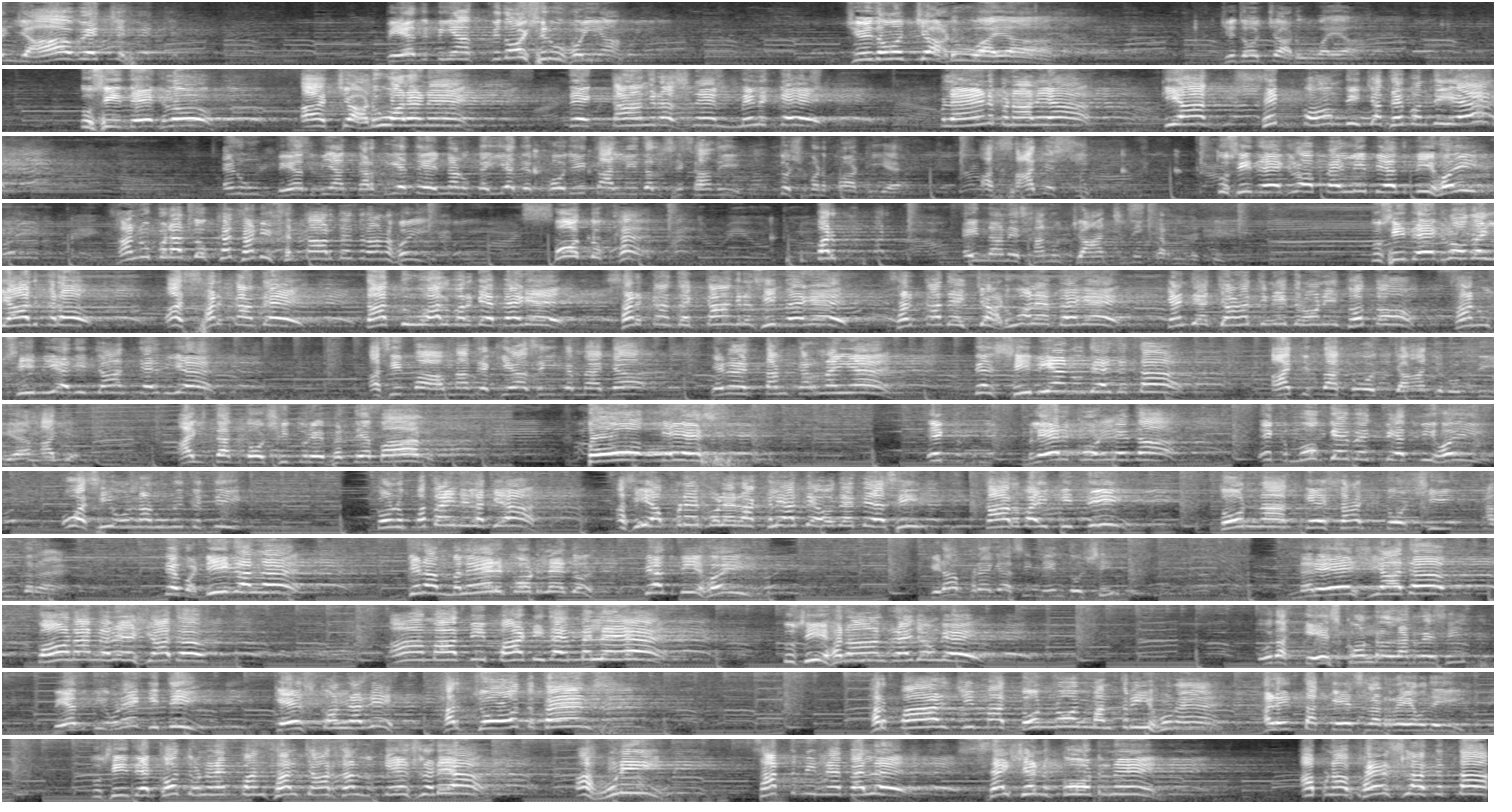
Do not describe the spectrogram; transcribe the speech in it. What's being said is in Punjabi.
ਪੰਜਾਬ ਵਿੱਚ ਬੇਅਦਬੀਆਂ ਕਦੋਂ ਸ਼ੁਰੂ ਹੋਈਆਂ? ਜਦੋਂ ਝਾੜੂ ਆਇਆ, ਜਦੋਂ ਝਾੜੂ ਆਇਆ। ਤੁਸੀਂ ਦੇਖ ਲਓ, ਆ ਝਾੜੂ ਵਾਲੇ ਨੇ ਤੇ ਕਾਂਗਰਸ ਨੇ ਮਿਲ ਕੇ ਪਲਾਨ ਬਣਾ ਲਿਆ ਕਿ ਆ ਸਿੱਖ ਕੌਮ ਦੀ ਜਥੇਬੰਦੀ ਹੈ। ਇਹਨੂੰ ਬੇਅਦਬੀਆਂ ਕਰਦੀ ਹੈ ਤੇ ਇਹਨਾਂ ਨੂੰ ਕਹੀਏ, ਦੇਖੋ ਜੀ, ਅਕਾਲੀ ਦਲ ਸਿੱਖਾਂ ਦੀ ਦੁਸ਼ਮਣ ਪਾਰਟੀ ਹੈ। ਆ ਸਾਜ਼ਿਸ਼ ਸੀ। ਤੁਸੀਂ ਦੇਖ ਲਓ, ਪਹਿਲੀ ਬੇਅਦਬੀ ਹੋਈ। ਸਾਨੂੰ ਬੜਾ ਦੁੱਖ ਹੈ, ਸਾਡੀ ਸਰਕਾਰ ਦੇ ਦੌਰਾਨ ਹੋਈ। ਬਹੁਤ ਦੁੱਖ ਹੈ। ਪਰ ਇਹਨਾਂ ਨੇ ਸਾਨੂੰ ਜਾਂਚ ਨਹੀਂ ਕਰਨ ਦਿੱਤੀ। ਤੁਸੀਂ ਦੇਖ ਲਓ ਤੇ ਯਾਦ ਕਰੋ। ਆ ਸੜਕਾਂ ਤੇ ਦਾਦੂਵਾਲ ਵਰਗੇ ਬਹਿ ਗਏ। ਸੜਕਾਂ ਤੇ ਕਾਂਗਰਸੀ ਬਹਿ ਗਏ। ਸੜਕਾਂ ਤੇ ਝਾੜੂ ਵਾਲੇ ਬਹਿ ਗਏ। ਕਹਿੰਦੇ ਜਾਂਚ ਨਹੀਂ ਕਰਾਉਣੀ ਥੋਤੋਂ ਸਾਨੂੰ ਸੀਬੀਆਈ ਦੀ ਜਾਂਚ ਚਾਹੀਦੀ ਹੈ। ਅਸੀਂ ਭਾਵਨਾ ਦੇਖਿਆ ਸੀ ਕਿ ਮੈਂ ਕਿਹਾ, ਇਹਨਾਂ ਨੇ ਤੰਗ ਕਰਨਾ ਹੀ ਹੈ। ਤੇ ਸੀਬੀਆਈ ਨੂੰ ਦੇ ਦਿੱਤਾ। ਅੱਜ ਤੱਕ ਉਹ ਜਾਂਚ ਰੁਲਦੀ ਹੈ, ਅੱਜ ਅੱਜ ਤੱਕ ਦੋਸ਼ੀ ਤੁਰੇ ਫਿਰਦੇ ਬਾਹਰ। ਦੋ ਕੇਸ, ਇੱਕ ਮਲੇਰਕੋਟਲੇ ਦਾ, ਇੱਕ ਮੋਗੇ ਵਿੱਚ ਬੇਅਦਬੀ ਹੋਈ, ਉਹ ਅਸੀਂ ਉਹਨਾਂ ਨੂੰ ਨਹੀਂ ਦਿੱਤੀ। ਤੁਹਾਨੂੰ ਪਤਾ ਹੀ ਨਹੀਂ ਲੱਗਿਆ, ਅਸੀਂ ਆਪਣੇ ਕੋਲੇ ਰੱਖ ਲਿਆ ਤੇ ਉਹਦੇ ਤੇ ਅਸੀਂ ਕਾਰਵਾਈ ਕੀਤੀ। ਦੋਨਾਂ ਕੇਸਾਂ 'ਚ ਦੋਸ਼ੀ ਅੰਦਰ ਹੈ। ਤੇ ਵੱਡੀ ਗੱਲ ਹੈ, ਜਿਹੜਾ ਮਲੇਰਕੋਟਲੇ ਤੋਂ ਬੇਅਦਬੀ ਹੋਈ, ਕਿਹੜਾ ਫੜਿਆ ਗਿਆ ਸੀ ਮੇਨ ਦੋਸ਼ੀ? ਨਰੇਸ਼ ਯਾਦਵ, ਕੌਣ ਹੈ ਨਰੇਸ਼ ਯਾਦਵ? ਆਮ ਆਦਮੀ ਪਾਰਟੀ ਦਾ ਐਮਐਲਏ ਹੈ। ਤੁਸੀਂ ਹੈਰਾਨ ਰਹਿ ਜਾਓਗੇ। ਉਹਦਾ ਕੇਸ ਕੌਣ ਲੜ ਰਹੇ ਸੀ? ਬੇਅਦਬੀ ਉਹਨੇ ਕੀਤੀ। ਕੇਸ ਕੌਣ ਲੜ ਰਹੀ? ਹਰਜੋਤ ਬੈਂਸ। ਹਰਪਾਲ ਚੀਮਾ ਦੋਨੋਂ ਮੰਤਰੀ ਹੋਣੇ ਹਲੇ ਤੱਕ ਕੇਸ ਲੜ ਰਹੇ ਉਹਦੇ ਤੁਸੀਂ ਦੇਖੋ ਤੇ ਉਹਨਾਂ ਨੇ 5 ਸਾਲ 4 ਸਾਲ ਕੇਸ ਲੜਿਆ। ਆ ਹੁਣੀ 7 ਮਹੀਨੇ ਪਹਿਲੇ ਸੈਸ਼ਨ ਕੋਰਟ ਨੇ ਆਪਣਾ ਫੈਸਲਾ ਦਿੱਤਾ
